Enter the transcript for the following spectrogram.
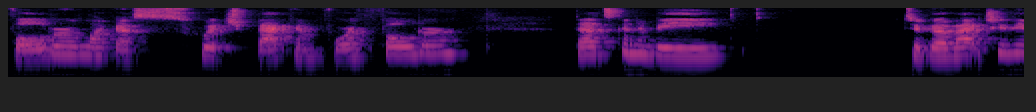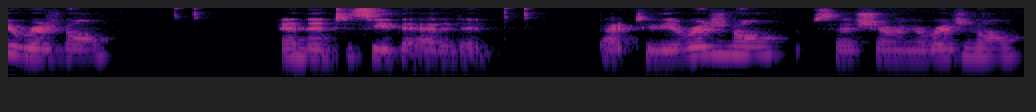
folder, like a switch back and forth folder. That's going to be to go back to the original and then to see the edited. Back to the original, says showing original,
